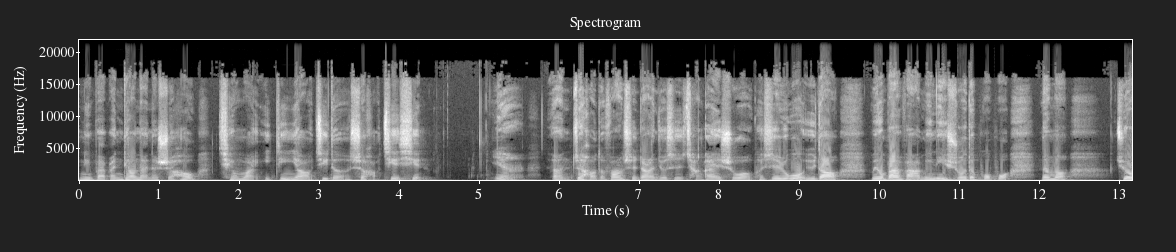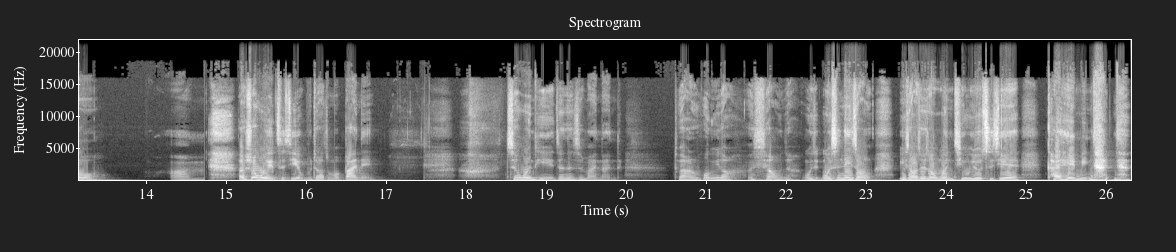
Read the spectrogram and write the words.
你百般刁难的时候，千万一定要记得设好界限。呀，嗯，最好的方式当然就是敞开说。可是如果遇到没有办法明理说的婆婆，那么就，嗯，老师我也自己也不知道怎么办呢。这问题真的是蛮难的。对啊，如果遇到像我这样，我我是那种遇到这种问题我就直接开黑名单的，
